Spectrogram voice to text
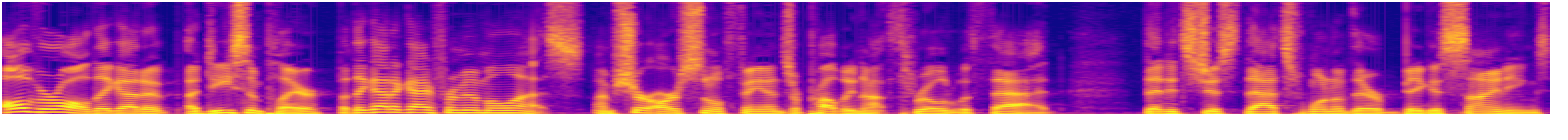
overall, they got a, a decent player, but they got a guy from MLS. I'm sure Arsenal fans are probably not thrilled with that. That it's just that's one of their biggest signings.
